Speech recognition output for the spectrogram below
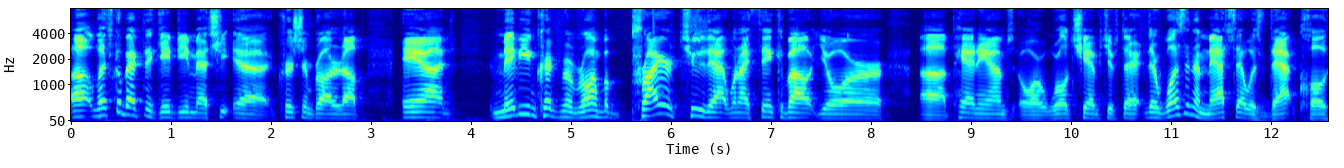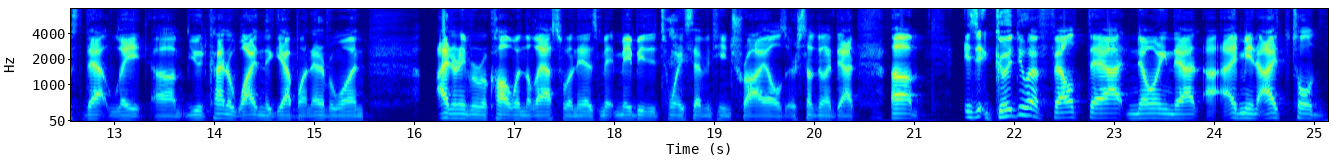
uh, let's go back to the Gabe Dean match. He, uh, Christian brought it up, and maybe you can correct me if I'm wrong, but prior to that, when I think about your uh, Pan Am's or World Championships, there there wasn't a match that was that close that late. Um, you had kind of widened the gap on everyone. I don't even recall when the last one is. Maybe the 2017 trials or something like that. Um, is it good to have felt that, knowing that? I mean, I told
